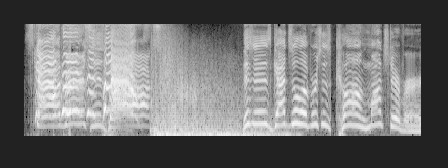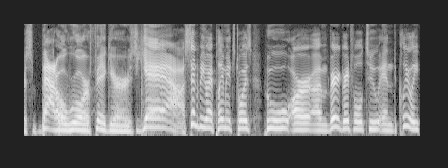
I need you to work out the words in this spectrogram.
Scott versus Box. This is Godzilla vs. Kong Monsterverse Battle Roar figures. Yeah! Sent to me by Playmates Toys, who are I'm very grateful to, and clearly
